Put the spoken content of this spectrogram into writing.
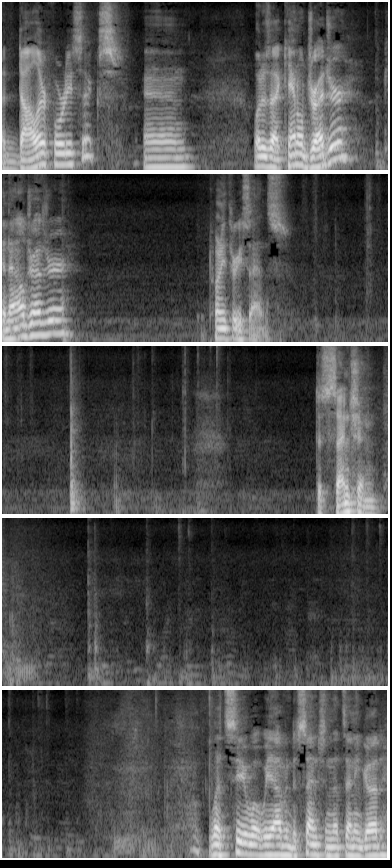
A dollar forty-six. And what is that? Canal Dredger? Canal Dredger? 23 cents. Dissension. Let's see what we have in Dissension that's any good.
